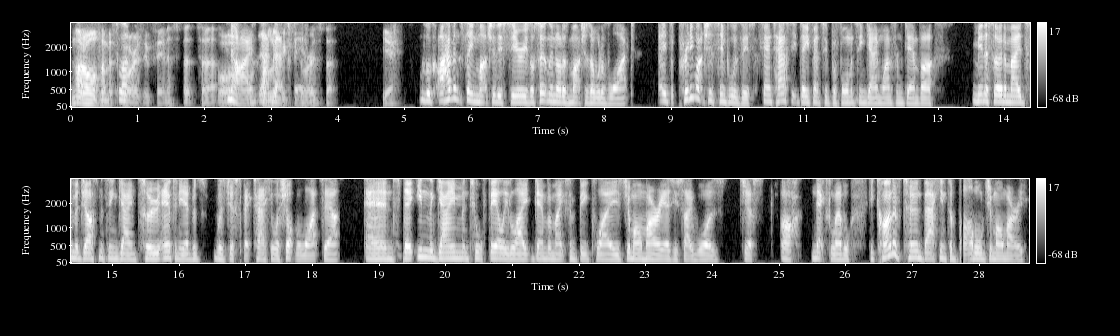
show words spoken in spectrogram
Not all of them are scorers, in fairness, but uh, or, No, or that- prolific that's fair. scorers. But yeah, look, I haven't seen much of this series, or certainly not as much as I would have liked. It's pretty much as simple as this fantastic defensive performance in game one from Denver. Minnesota made some adjustments in game two. Anthony Edwards was just spectacular, shot the lights out. And they're in the game until fairly late. Denver makes some big plays. Jamal Murray, as you say, was just oh next level. He kind of turned back into bubble Jamal Murray.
